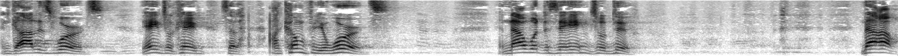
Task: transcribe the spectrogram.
and got his words. The angel came, said, I come for your words. And now what does the angel do? Now,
